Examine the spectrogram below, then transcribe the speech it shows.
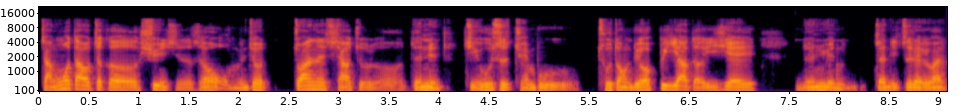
掌握到这个讯息的时候，我们就专案小组的人员几乎是全部出动，留必要的一些人员整理资料以外，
